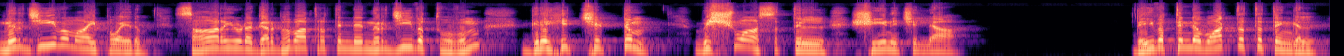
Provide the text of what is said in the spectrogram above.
നിർജീവമായി പോയതും സാറയുടെ ഗർഭപാത്രത്തിന്റെ നിർജീവത്വവും ഗ്രഹിച്ചിട്ടും വിശ്വാസത്തിൽ ക്ഷീണിച്ചില്ല. ദൈവത്തിന്റെ വാക്തത്വത്തെങ്കിൽ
